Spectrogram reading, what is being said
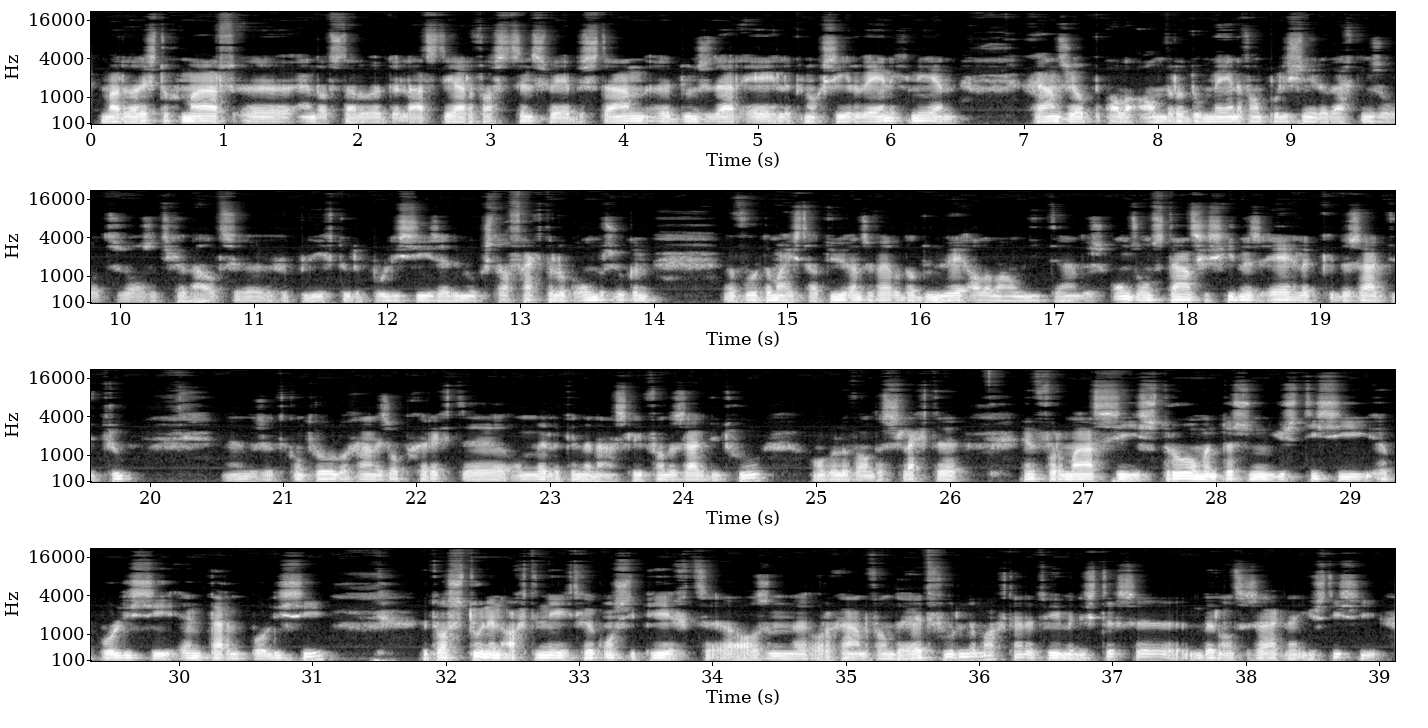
Maar dat is toch maar, uh, en dat stellen we de laatste jaren vast sinds wij bestaan, uh, doen ze daar eigenlijk nog zeer weinig mee. En gaan ze op alle andere domeinen van politionele werking, zoals het geweld gepleegd door de politie. Zij doen ook strafrechtelijk onderzoeken voor de magistratuur en zo verder. Dat doen wij allemaal niet. Hè. Dus onze ontstaansgeschiedenis is eigenlijk de zaak Dutroux dus het controleorgaan is opgericht onmiddellijk in de nasleep van de zaak Dutroux, omwille van de slechte informatiestromen tussen justitie, eh, politie, intern politie. Het was toen in 1998 geconcipeerd uh, als een orgaan van de uitvoerende macht, de twee ministers, Binnenlandse Zaken en Justitie.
